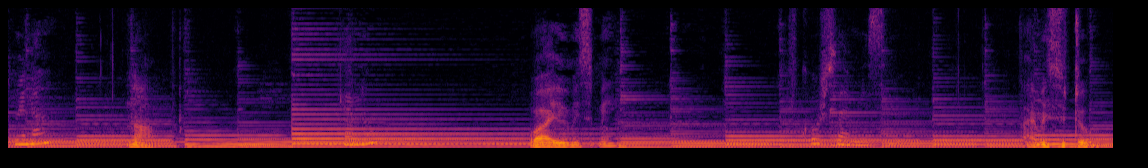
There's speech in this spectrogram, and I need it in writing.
আসবে না না কেন why you miss me of course I miss you I miss you too Sheetal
